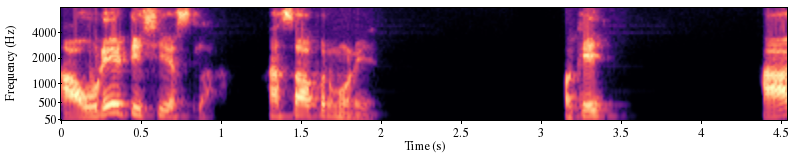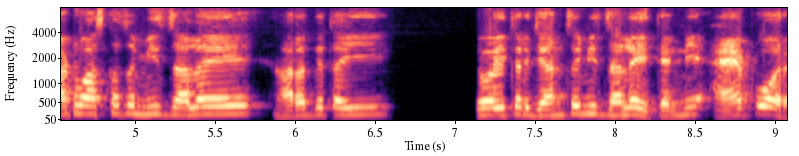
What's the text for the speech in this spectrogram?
आवडे टीशी असला असं आपण म्हणूया. ओके? आठ वाजताचं मिस झालंय आराध्यताई किंवा इतर ज्यांचं मिस झालंय त्यांनी ऍपवर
